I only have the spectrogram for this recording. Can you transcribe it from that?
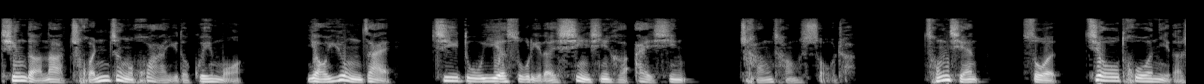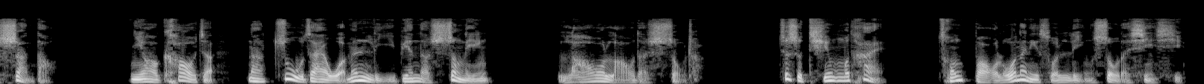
听的那纯正话语的规模，要用在。基督耶稣里的信心和爱心，常常守着。从前所交托你的善道，你要靠着那住在我们里边的圣灵，牢牢的守着。这是提摩太从保罗那里所领受的信息。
